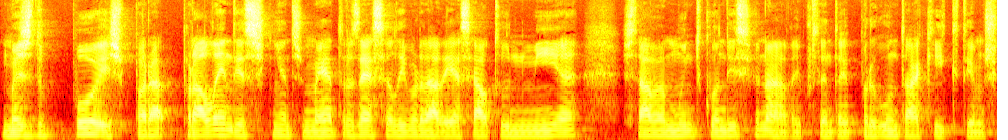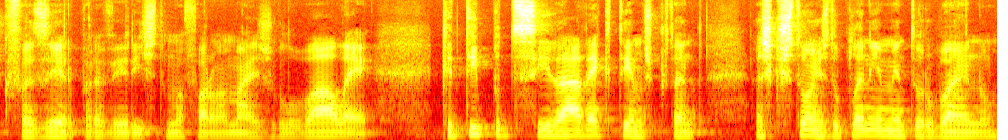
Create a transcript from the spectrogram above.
Mas depois, para, para além desses 500 metros, essa liberdade e essa autonomia estava muito condicionada. E, portanto, a pergunta aqui que temos que fazer para ver isto de uma forma mais global é que tipo de cidade é que temos? Portanto, as questões do planeamento urbano,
